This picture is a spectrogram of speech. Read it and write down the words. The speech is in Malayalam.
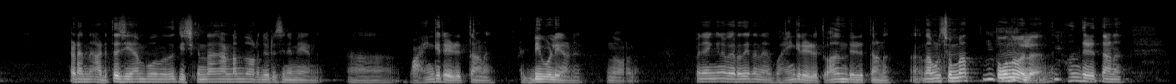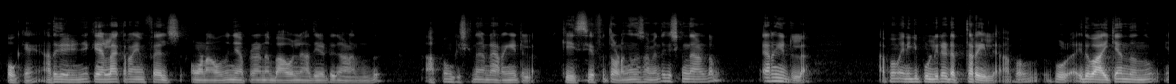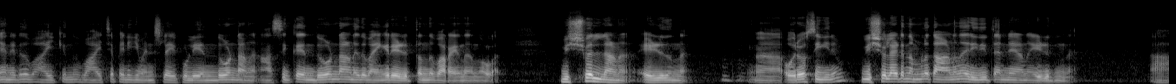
എടാ അടുത്ത ചെയ്യാൻ പോകുന്നത് കിഷ്കിന്താകാന്ഡം എന്ന് പറഞ്ഞൊരു സിനിമയാണ്. ഭയങ്കര എഴുത്താണ് അടിപൊളിയാണ് എന്ന് പറഞ്ഞു. അപ്പോൾ ഞാൻ ഇങ്ങനെ വെറുതെ ഇരുന്നത് ഭയങ്കര എഴുത്തു അതെന്ത് എഴുത്താണ്? നമ്മൾ ചുമ്മാ തോന്നുമല്ലോ അതെന്ത് എഴുത്താണ്? ഓക്കെ അത് കഴിഞ്ഞ് കേരള ക്രൈം ഫയൽസ് ഓണാവുന്നു. ഞാൻ അപ്പോഴാണ് ബാബുലിനെ ആദ്യമായിട്ട് കാണുന്നത്. അപ്പം കിഷ്കിന്താണ്ടം ഇറങ്ങിയിട്ടില്ല. കെ സി എഫ് തുടങ്ങുന്ന സമയത്ത് കിഷ്കിന്താണ്ടം ഇറങ്ങിയിട്ടില്ല. അപ്പം എനിക്ക് പുള്ളിയുടെ ഡെപ്ത് അറിയില്ല. അപ്പം ഇത് വായിക്കാൻ തന്നു. ഞാനിത് വായിക്കുന്നു. വായിച്ചപ്പോൾ എനിക്ക് മനസ്സിലായി പുള്ളി എന്തുകൊണ്ടാണ് ആസിക്ക് എന്തുകൊണ്ടാണ് ഇത് ഭയങ്കര എഴുത്തെന്ന് പറയുന്നത് എന്നുള്ളത്. വിഷ്വലിലാണ് എഴുതുന്നത് ഓരോ സീനും വിഷ്വലായിട്ട് നമ്മൾ കാണുന്ന രീതിയിൽ തന്നെയാണ് എഴുതുന്നത്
